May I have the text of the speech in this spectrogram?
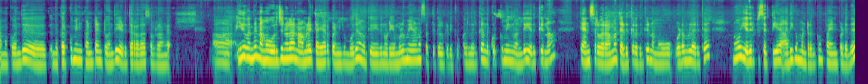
நமக்கு வந்து இந்த கற்குமின் கண்டென்ட் வந்து எடுத்துறதா சொல்கிறாங்க இது வந்து நம்ம ஒரிஜினலாக நாமளே தயார் பண்ணிக்கும் போது நமக்கு இதனுடைய முழுமையான சத்துக்கள் கிடைக்கும். அதில் இருக்க அந்த குர்க்குமின் வந்து எதுக்குன்னா கேன்சர் வராமல் தடுக்கிறதுக்கு நம்ம உடம்புல இருக்க நோய் எதிர்ப்பு சக்தியை அதிகம் பண்ணுறதுக்கும் பயன்படுது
